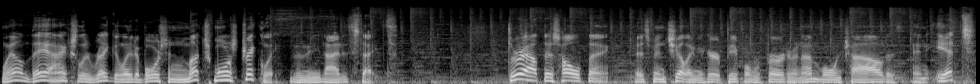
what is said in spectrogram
well, they actually regulate abortion much more strictly than the United States. Throughout this whole thing, it's been chilling to hear people refer to an unborn child as an it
